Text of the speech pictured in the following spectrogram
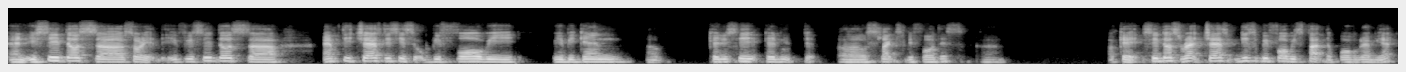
And you see those, uh, sorry, if you see those uh, empty chairs, this is before we we began. Uh, can you see, can uh, slides before this? Uh, okay, see those red chairs? This is before we start the program yet.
